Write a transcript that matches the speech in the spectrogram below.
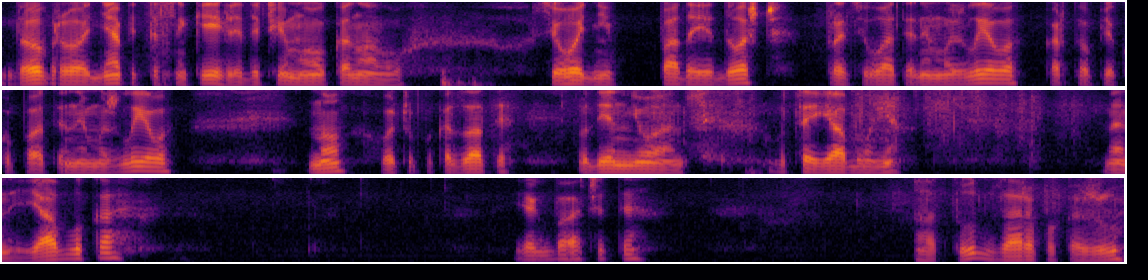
Доброго дня, підписники і глядачі мого каналу. Сьогодні падає дощ, працювати неможливо, картоплю копати неможливо. Но хочу показати один нюанс. Оце яблуня. У мене яблука, як бачите. А тут зараз покажу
